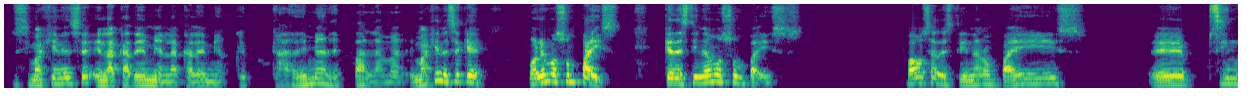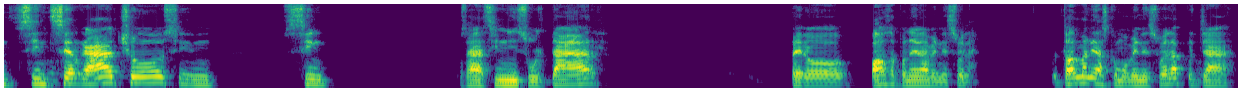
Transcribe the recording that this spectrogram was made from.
Entonces, imagínense en la academia, en la academia, ¿qué academia de Palamar? Imagínense que ponemos un país, que destinamos un país. Vamos a destinar un país eh, sin, sin ser gacho, sin, sin o sea, sin insultar, pero vamos a poner a Venezuela. De todas maneras, como Venezuela, pues ya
